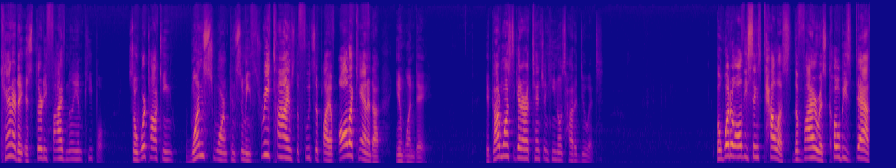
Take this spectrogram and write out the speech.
Canada is 35 million people. So we're talking one swarm consuming three times the food supply of all of Canada in one day. If God wants to get our attention, He knows how to do it. But what do all these things tell us? The virus, Kobe's death,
